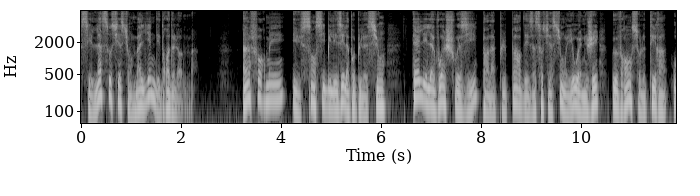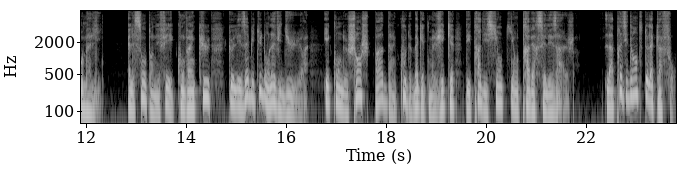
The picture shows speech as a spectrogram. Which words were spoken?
c'est l'Association malienne des droits de l'homme. Informer et sensibiliser la population, telle est la voie choisie par la plupart des associations et ONG œuvrant sur le terrain au Mali. Elles sont en effet convaincues que les habitudes ont la vie dure et qu'on ne change pas d'un coup de baguette magique des traditions qui ont traversé les âges. La présidente de la CAFO,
